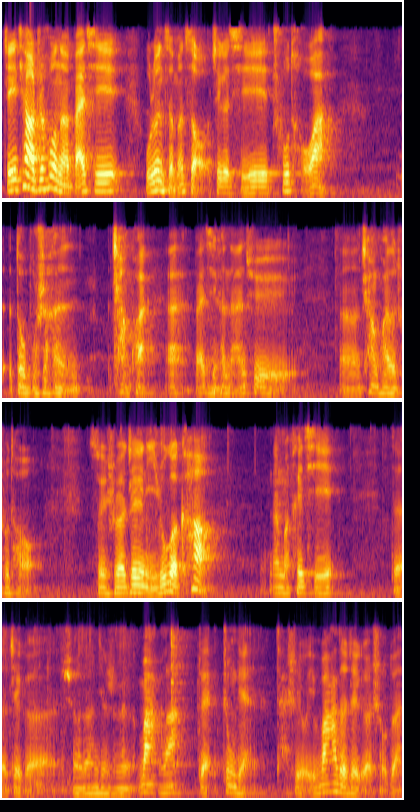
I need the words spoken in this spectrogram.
这一跳之后呢，白棋无论怎么走，这个棋出头啊都不是很畅快，哎，白棋很难去呃畅快的出头，所以说这个你如果靠，那么黑棋。的这个手段就是挖挖，对，重点它是有一挖的这个手段，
